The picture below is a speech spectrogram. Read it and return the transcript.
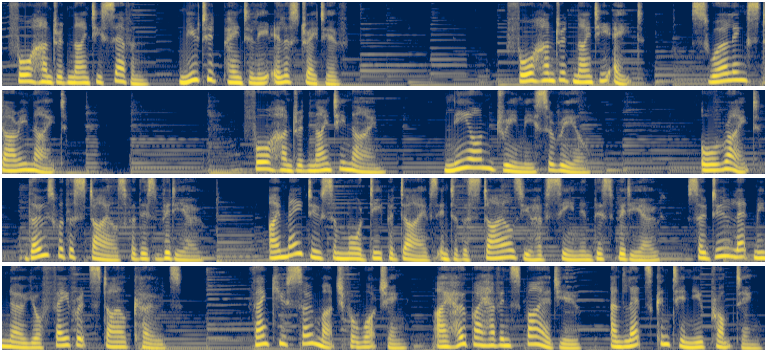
497. Muted Painterly Illustrative. 498. Swirling Starry Night. 499. Neon Dreamy Surreal. Alright, those were the styles for this video. I may do some more deeper dives into the styles you have seen in this video, so do let me know your favorite style codes. Thank you so much for watching, I hope I have inspired you, and let's continue prompting.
